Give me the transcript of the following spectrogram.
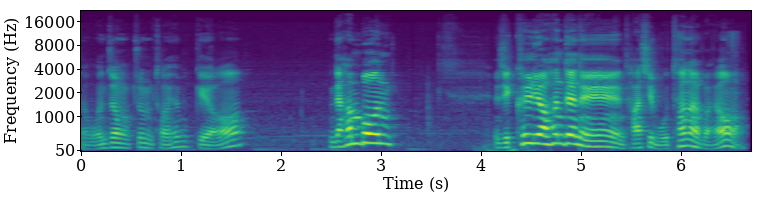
일단 원정 좀 더 해볼게요 근데 한 번 이제 클리어 한 데는 다시 못 하나 봐요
